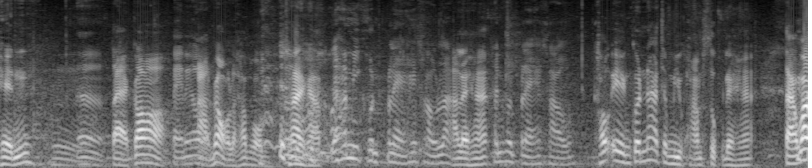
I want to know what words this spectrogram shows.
เห็นอืมเออ แต่ก็แปลไม่ออก อ่านไม่ออกเลยครับผมใช่ครับ แล้วถ้ามีคนแปลให้เขาล่ะอะไรฮะ ถ้ามีคนแปลให้เขาเขาเองก็น่าจะมีความสุขนะฮะ แต่ว่า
